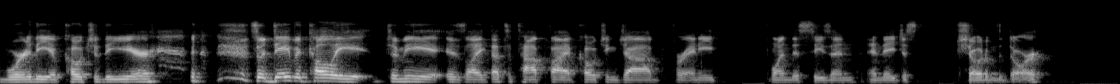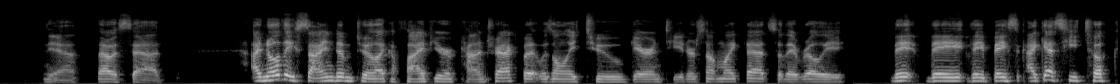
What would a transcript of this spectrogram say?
worthy of coach of the year. So david culley to me is like that's a top five coaching job for anyone this season and they just showed him the door. Yeah that was sad. I know they signed him to like a five year contract but it was only two guaranteed or something like that. So they really they they they basic i guess he took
